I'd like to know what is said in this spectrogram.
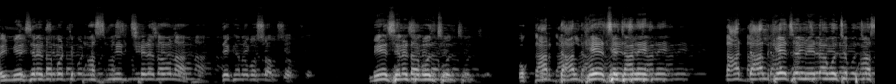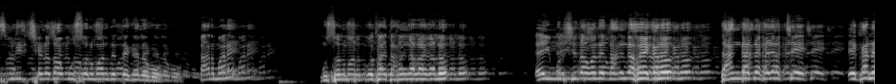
ওই মেয়ে ছেলেটা বলছে, পাঁচ মিনিট ছেড়ে দাও না, দেখে নেব সব মেয়ে ছেলেটা বলছে, ও কার ডাল খেয়েছে জানে? কার ডাল খেয়েছে? মেয়েটা বলছে, পাঁচ মিনিট ছেড়ে দাও, মুসলমানদের দেখে নেব। তার মানে মুসলমান কোথায় দাঙ্গা লাগালো? এই মুর্শিদাবাদে দাঙ্গা হয়ে গেল। দাঙ্গা দেখা যাচ্ছে। এখানে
